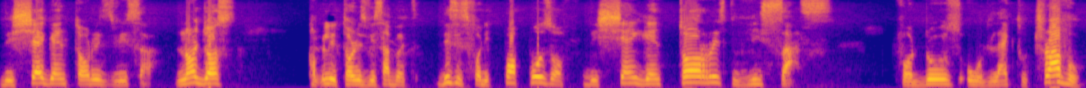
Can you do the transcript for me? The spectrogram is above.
the Schengen tourist visa, not just completely tourist visa, but this is for the purpose of the Schengen tourist visas for those who would like to travel.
